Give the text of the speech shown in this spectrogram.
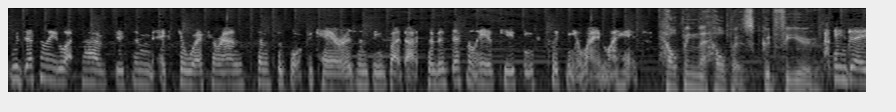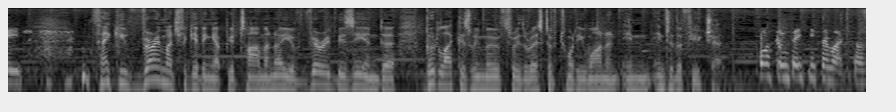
would definitely like to have do some extra work around some support for carers and things like that. So there's definitely a few things clicking away in my head. Helping the helpers. Good for you. Indeed. Thank you very much for giving up your time. I know you're very busy and uh, good luck as we move through the rest of 21 and in, into the future. Awesome. Thank you so much, John.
